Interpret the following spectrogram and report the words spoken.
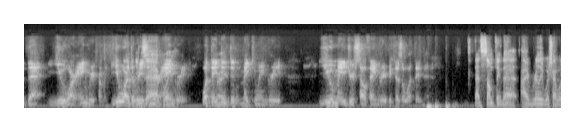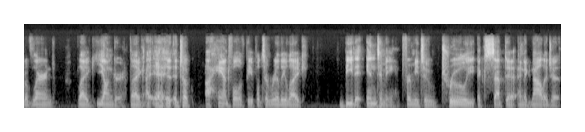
that you are angry from it. You are the reason Exactly. you're angry. What they Right. did didn't make you angry. You made yourself angry because of what they did. that's something that I really wish I would have learned like younger. Like I, it, it took a handful of people to really like beat it into me for me to truly accept it and acknowledge it.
